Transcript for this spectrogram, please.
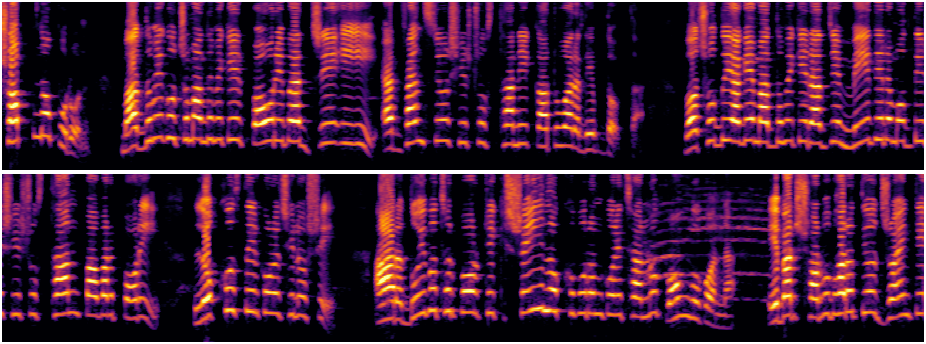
স্বপ্ন পূরণ। মাধ্যমিক উচ্চ মাধ্যমিকের পর এবার জেইই অ্যাডভান্সেও শীর্ষস্থানে কাটোয়ার দেবদত্তা। বছর দুই আগে মাধ্যমিকে রাজ্যে মেয়েদের মধ্যে শীর্ষস্থান পাওয়ার পরেই লক্ষ্য স্থির করেছিল সে। আর দুই বছর পর ঠিক সেই লক্ষ্য পূরণ করে ছাড়লো বঙ্গকন্যা। এবার সর্বভারতীয় জয়েন্টে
